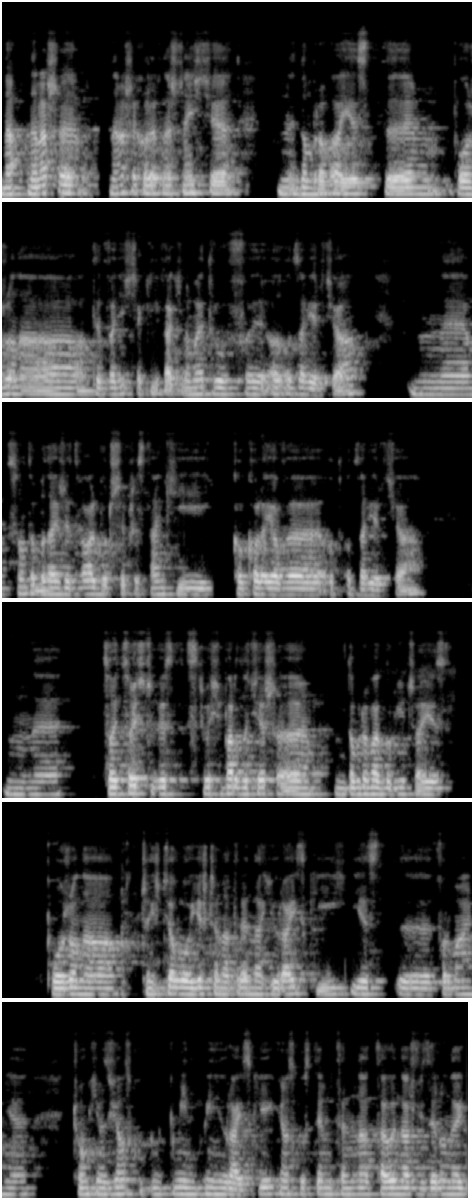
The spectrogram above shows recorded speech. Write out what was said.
na, na, nasze, na nasze cholewne szczęście mm, Dąbrowa jest położona te dwadzieścia kilka kilometrów y, od, od Zawiercia. Mm, są to bodajże dwa albo trzy przystanki kolejowe od, od Zawiercia. Coś, coś z, czego, z czego się bardzo cieszę, Dąbrowa Górnicza jest położona częściowo jeszcze na terenach jurajskich, jest y, formalnie członkiem Związku Gmin, Gmin Jurajskich. W związku z tym ten na, cały nasz wizerunek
